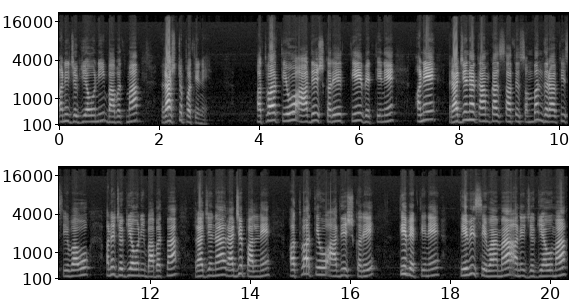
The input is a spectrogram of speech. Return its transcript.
અને જગ્યાઓની બાબતમાં રાષ્ટ્રપતિને અથવા તેઓ આદેશ કરે તે વ્યક્તિને અને રાજ્યના કામકાજ સાથે સંબંધ ધરાવતી સેવાઓ અને જગ્યાઓની બાબતમાં રાજ્યના રાજ્યપાલને અથવા તેઓ આદેશ કરે તે વ્યક્તિને તેવી સેવામાં અને જગ્યાઓમાં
